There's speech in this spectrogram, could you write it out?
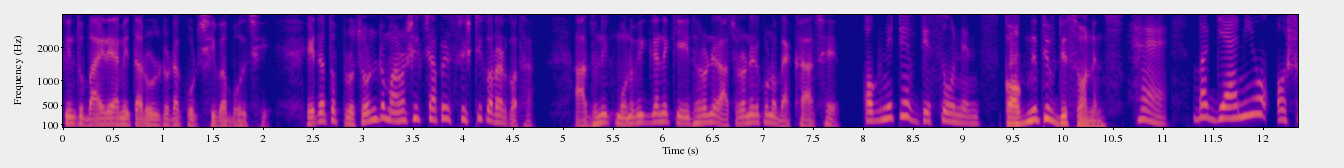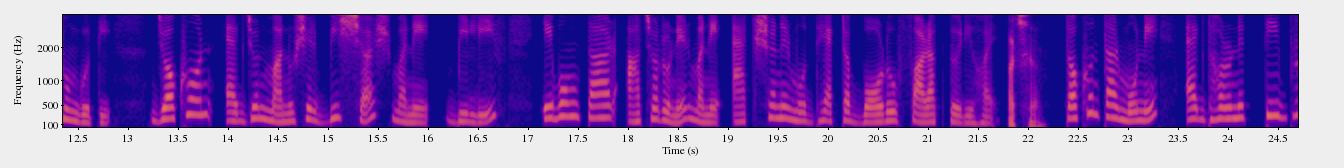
কিন্তু বাইরে আমি তার উল্টোটা করছি বা বলছি। এটা তো প্রচণ্ড মানসিক চাপের সৃষ্টি করার কথা। আধুনিক মনোবিজ্ঞানে কি এই ধরনের আচরণের কোনো ব্যাখ্যা আছে? অগনেটিভ ডিসোনেন্স কগনিটিভ ডিসঅনেন্স হ্যাঁ বা জ্ঞানীয় অসঙ্গতি। যখন একজন মানুষের বিশ্বাস মানে বিলিফ এবং তার আচরণের মানে অ্যাকশনের মধ্যে একটা বড় ফারাক তৈরি হয়। আচ্ছা। তখন তার মনে এক ধরনের তীব্র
